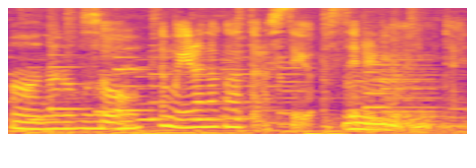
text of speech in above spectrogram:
あなるほそどね。う。でもいらなくなったら捨てよ捨てれるようにみたい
